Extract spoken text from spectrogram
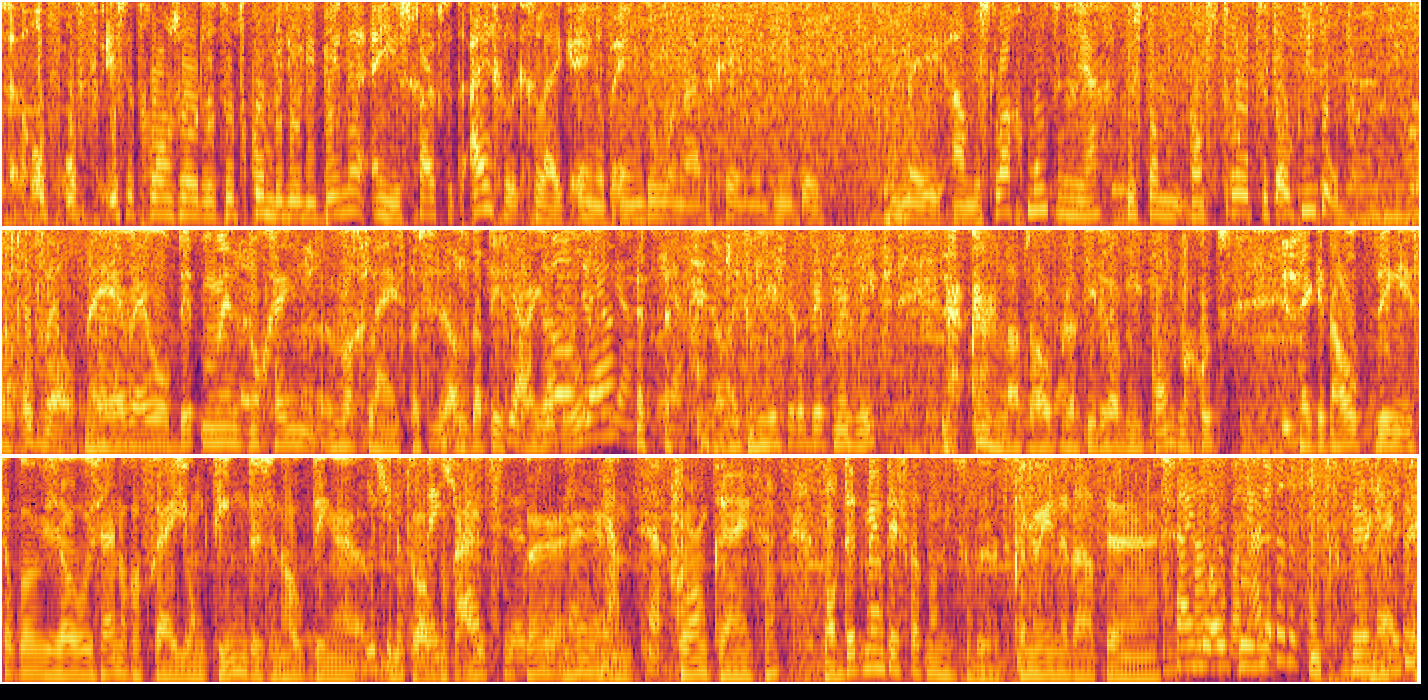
eh, of, of is het gewoon zo dat het komt bij jullie binnen en je schuift het eigenlijk gelijk één op één door naar degene die er mee aan de slag moet? Ja. Dus dan, dan stroopt het ook niet op. Of wel? Nee, we hebben op dit moment nog geen wachtlijst. Als, als dat is Ja, waar je op doelt. ja. Die is er op dit moment niet. Laten we hopen dat die er ook niet komt. Maar goed, kijk, een hoop dingen is ook wel weer zo. We zijn nog een vrij jong team. Dus een hoop dingen Moet moeten we ook nog uitzoeken. uit, eh, hè, ja. en Ja. vorm krijgen. Maar op dit moment is dat nog niet gebeurd. Kunnen we inderdaad... eh, Zijn er ook dingen... dat het niet gebeurt Nee. in de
